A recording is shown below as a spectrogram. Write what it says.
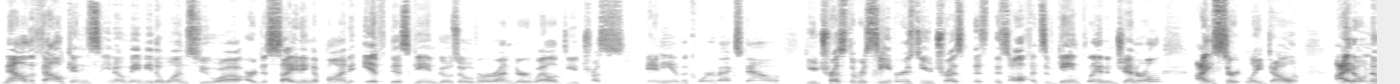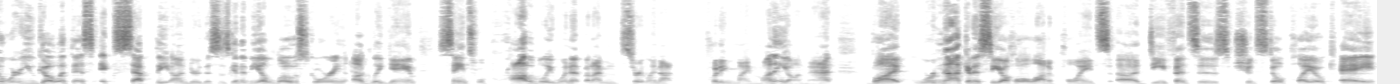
now the Falcons, you know, maybe the ones who uh, are deciding upon if this game goes over or under. Well, do you trust any of the quarterbacks now? Do you trust the receivers? Do you trust this this offensive game plan in general? I certainly don't. I don't know where mm-hmm. you go with this except the under. This is going to be a low scoring, ugly game. Saints will probably win it, but I'm certainly not putting my money on that, but we're not going to see a whole lot of points. Uh, defenses should still play okay.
